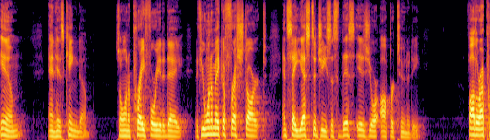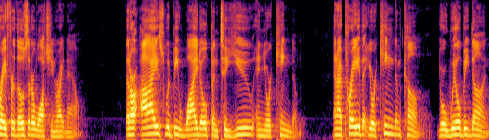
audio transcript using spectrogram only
Him and His kingdom. So I want to pray for you today. If you want to make a fresh start and say yes to Jesus, this is your opportunity. Father, I pray for those that are watching right now that our eyes would be wide open to you and your kingdom. And I pray that your kingdom come, your will be done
